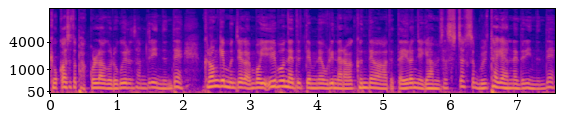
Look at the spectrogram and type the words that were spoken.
교과서도 바꾸려 그러고 이런 사람들이 있는데 그런 게 문제가 뭐 일본 애들 때문에 우리나라가 근대화가 됐다 이런 얘기하면서 슬쩍슬쩍 물타기 하는 애들이 있는데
